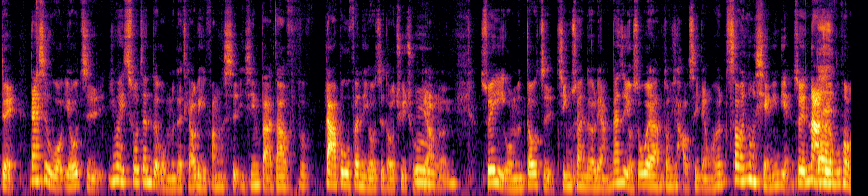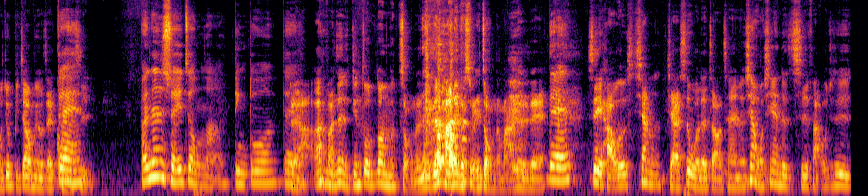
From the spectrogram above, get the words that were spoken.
对。但是我油脂，因为说真的，我们的调理方式已经把大大部分的油脂都去除掉了，所以我们都只精算热量。但是有时候为了让东西好吃一点，我会稍微弄咸一点，所以钠这个部分我就比较没有在控制。反正是水肿嘛，顶多对。对啊，啊，反正已经都都那么肿了，你在怕那个水肿的嘛，对不对？对。所以好，我像假设我的早餐呢，像我现在的吃法，我就是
